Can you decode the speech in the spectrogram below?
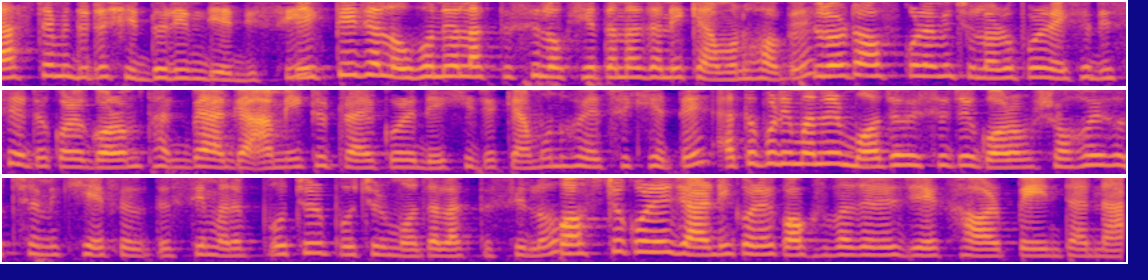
লাস্টে আমি দুটো সিদ্ধ ডিম দিয়ে দিচ্ছি দেখতেই যা লোভনীয় লাগতেছিল, খেতে না জানি কেমন হবে। চুলাটা অফ করে আমি চুলার উপরে রেখে দিছি, এতে করে গরম থাকবে। আগে আমি একটু ট্রাই করে দেখি যে কেমন হয়েছে খেতে। এত পরিমাণের মজা হয়েছে যে গরম সহই হচ্ছে, আমি খেয়ে ফেলতেছি। মানে প্রচুর প্রচুর মজা লাগতেছিল। কষ্ট করে জার্নি করে কক্সবাজারে যে খাওয়ার পেইনটা না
